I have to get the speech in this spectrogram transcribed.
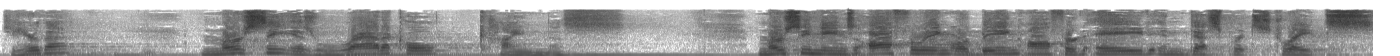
Did you hear that? Mercy is radical kindness. Mercy means offering or being offered aid in desperate straits.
